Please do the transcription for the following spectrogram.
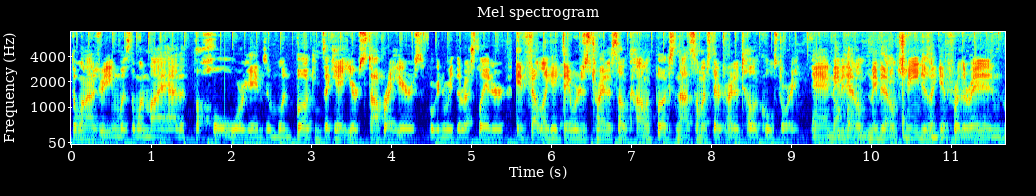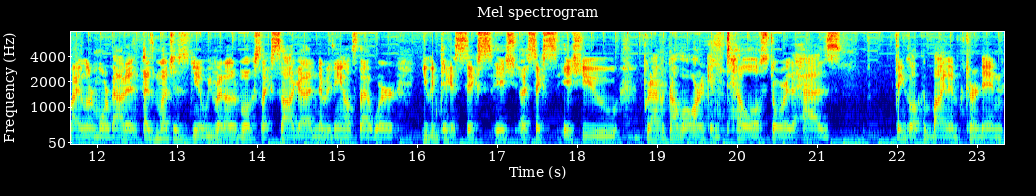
the one I was reading was the one Maya had that the whole war games in one book, and it's like, hey, here, stop right here. So we're going to read the rest later. It felt like they were just trying to sell comic books, not so much they were trying to tell a cool story. And maybe that'll maybe that'll change as I get further in and I learn more about it. As much as you know, we read other books like Saga and everything else that where you can take a six ish a six issue graphic novel arc and tell a story that has things all combined and turned in.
